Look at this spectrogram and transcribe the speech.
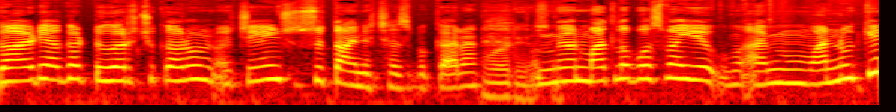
گاڑِ اگر ٹٲر چھُ کَرُن چینٛج سُہ تانٮ۪تھ چھَس بہٕ کَران۔ میون مطلب اوس وۄنۍ یہِ اَمہِ وَننُک کہِ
